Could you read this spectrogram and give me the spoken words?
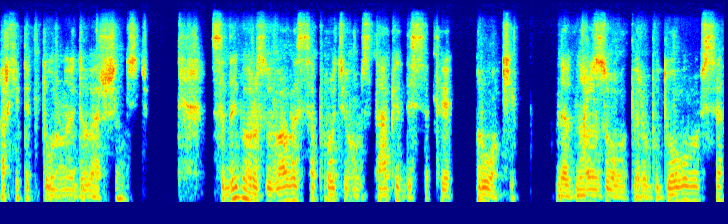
архітектурною довершеністю. Садиба розвивалася протягом 150 років, неодноразово перебудовувався,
